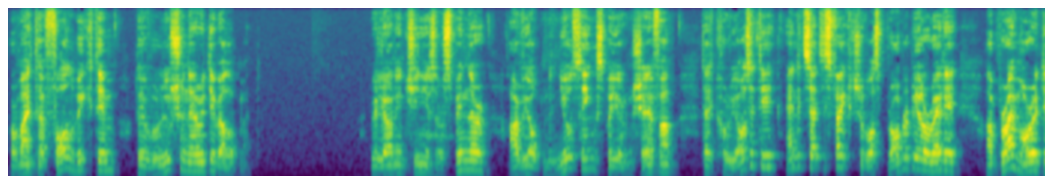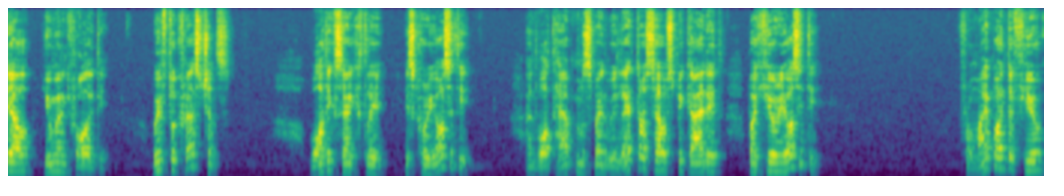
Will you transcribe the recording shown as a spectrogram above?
or might have fallen victim to evolutionary development. We learn in Genius or Spinner, Are We Open to New Things by Jürgen Schäfer, that curiosity and its satisfaction was probably already a primordial human quality, with two questions. What exactly is curiosity? And what happens when we let ourselves be guided by curiosity? From my point of view,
